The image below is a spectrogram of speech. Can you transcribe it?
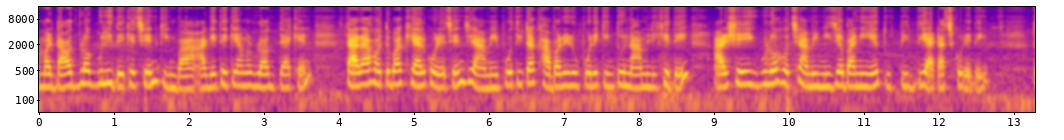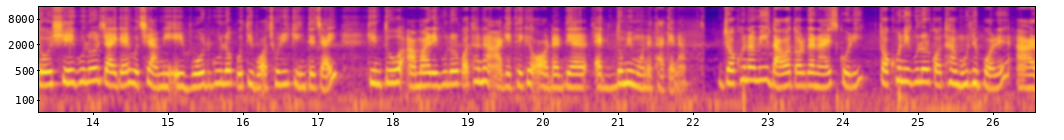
আমার দাওয়াত ব্লগগুলি দেখেছেন কিংবা আগে থেকে আমার ব্লগ দেখেন তারা হয়তো বা খেয়াল করেছেন যে আমি প্রতিটা খাবারের উপরে কিন্তু নাম লিখে দেই আর সেইগুলো হচ্ছে আমি নিজে বানিয়ে টুথপিক দিয়ে অ্যাটাচ করে দেই। তো সেইগুলোর জায়গায় হচ্ছে আমি এই বোর্ডগুলো প্রতি বছরই কিনতে চাই। কিন্তু আমার এগুলোর কথা না আগে থেকে অর্ডার দেওয়ার একদমই মনে থাকে না। যখন আমি দাওয়াত অর্গানাইজ করি, তখন এগুলোর কথা মনে পড়ে আর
